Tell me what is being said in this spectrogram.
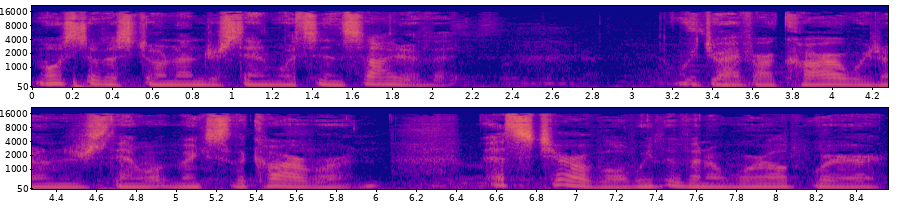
most of us don't understand what's inside of it. We drive our car, we don't understand what makes the car run. That's terrible. We live in a world where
